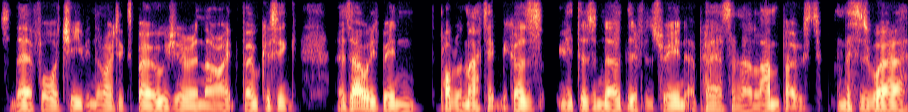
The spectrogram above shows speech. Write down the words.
So therefore, achieving the right exposure and the right focusing has always been problematic because it doesn't know the difference between a person and a lamppost. And this is where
